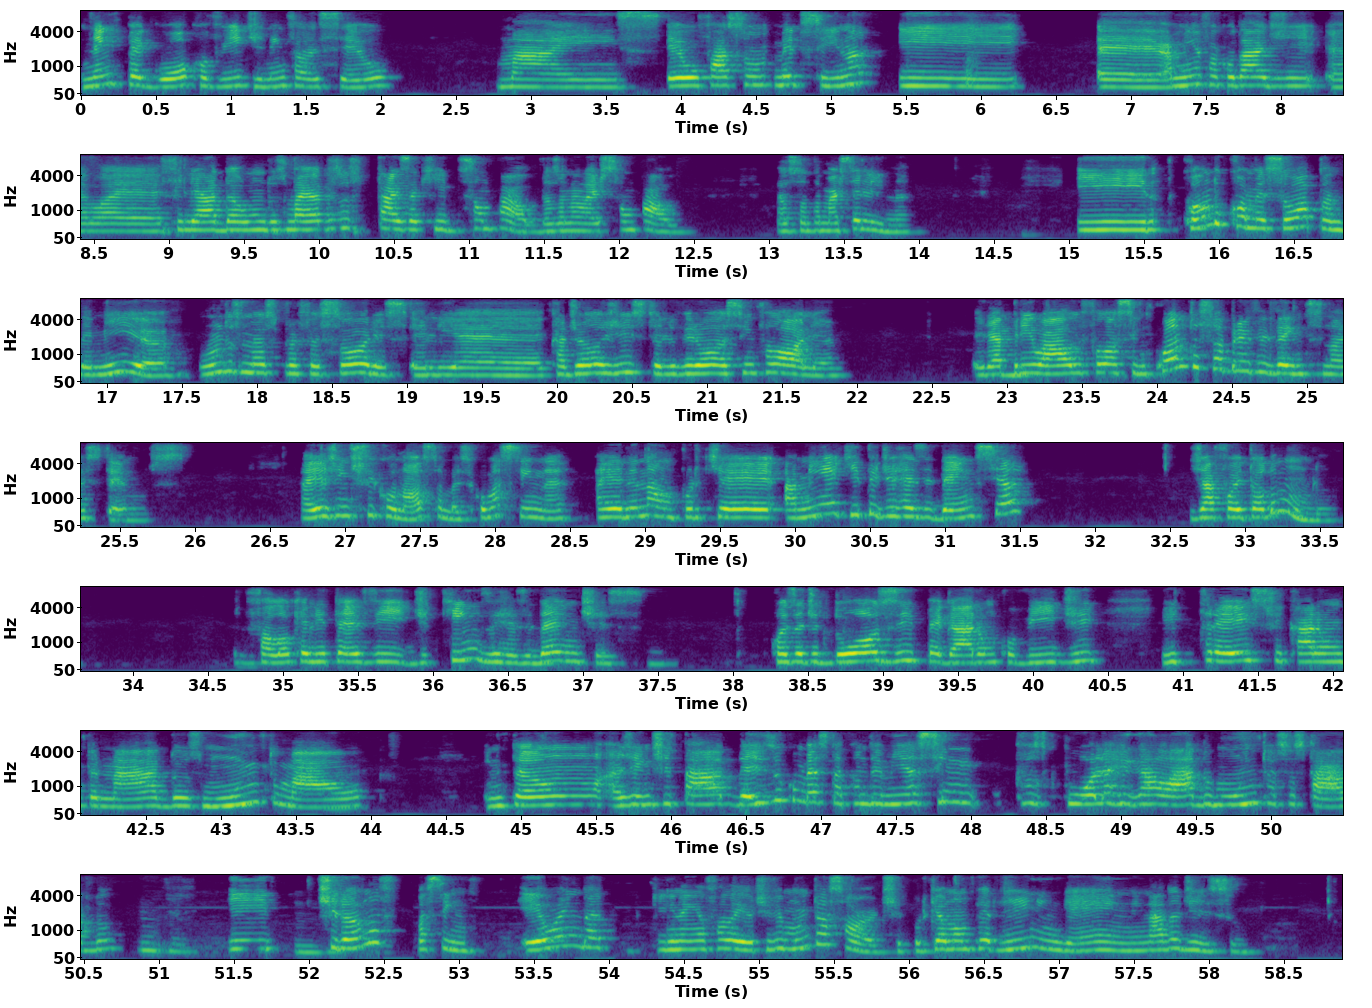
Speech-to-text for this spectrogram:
nem pegou Covid, nem faleceu. Mas eu faço medicina e é, a minha faculdade, ela é filiada a um dos maiores hospitais aqui de São Paulo, da Zona Leste de São Paulo, é o Santa Marcelina. E quando começou a pandemia, um dos meus professores, ele é cardiologista, ele virou assim e falou: Olha, ele abriu a aula e falou assim: Quantos sobreviventes nós temos? Aí a gente ficou: Nossa, mas como assim, né? Aí ele: Não, porque a minha equipe de residência já foi todo mundo. Ele falou que ele teve de 15 residentes, coisa de 12 pegaram Covid e três ficaram internados muito mal. Então, a gente tá, desde o começo da pandemia, assim, com o olho arregalado, muito assustado. E Uhum. tirando, assim, eu ainda, que nem eu falei, eu tive muita sorte, porque eu não perdi ninguém, nem nada disso.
